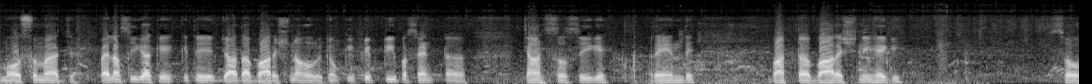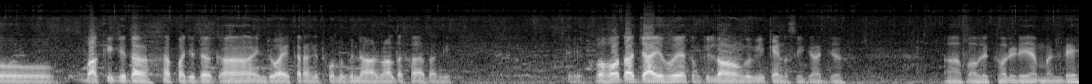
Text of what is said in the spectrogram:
ਮੌਸਮ ਅੱਜ। ਪਹਿਲਾਂ ਸੀਗਾ ਕਿ ਕਿਤੇ ਜ਼ਿਆਦਾ ਬਾਰਿਸ਼ ਨਾ ਹੋਵੇ, ਕਿਉਂਕਿ 50% ਚਾਂਸਸ ਸੀਗੇ ਰੇਨ ਦੇ ਬਟ ਬਾਰਿਸ਼ ਨਹੀਂ ਹੈਗੀ। ਸੋ ਬਾਕੀ ਜਿੱਦਾਂ ਆਪਾਂ ਜਿੱਦਾਂ ਗਾਂ ਇੰਜੋਏ ਕਰਾਂਗੇ, ਤੁਹਾਨੂੰ ਵੀ ਨਾਲ ਨਾਲ ਦਿਖਾ ਦਾਂਗੇ। ਤੇ ਬਹੁਤ ਅੱਜ ਆਏ ਹੋਏ ਆ, ਕਿਉਂਕਿ ਲੌਂਗ ਵੀਕਐਂਡ ਸੀਗਾ ਅੱਜ। ਆ ਪਬਲਿਕ ਹੌਲੀਡੇ ਆ ਮੰਡੇ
